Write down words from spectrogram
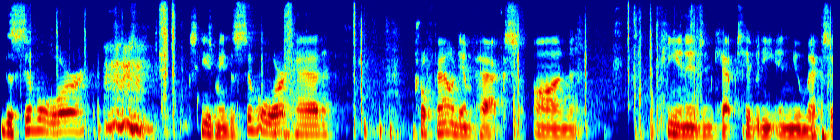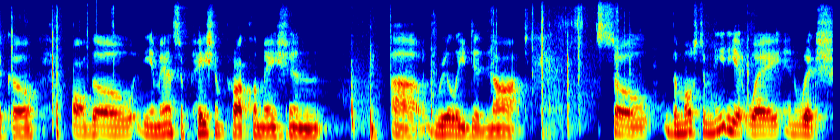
The Civil War, excuse me, the Civil War had profound impacts on peonage and captivity in New Mexico, although the Emancipation Proclamation uh, really did not. So, the most immediate way in which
